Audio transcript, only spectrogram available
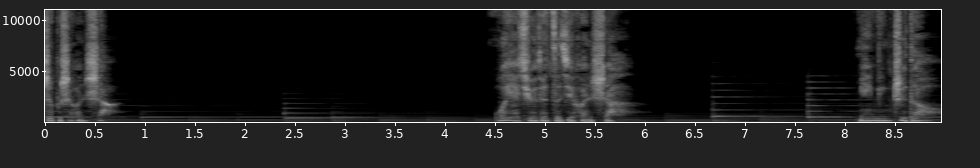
是不是很傻？我也觉得自己很傻。明明知道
